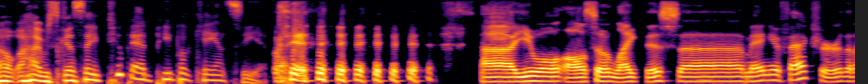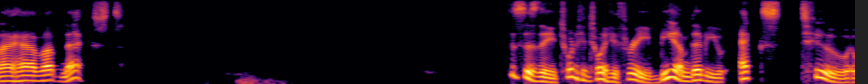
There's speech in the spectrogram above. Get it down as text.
Oh, I was gonna say, too bad people can't see it. Uh you will also like this uh manufacturer that I have up next. This is the 2023 BMW X2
